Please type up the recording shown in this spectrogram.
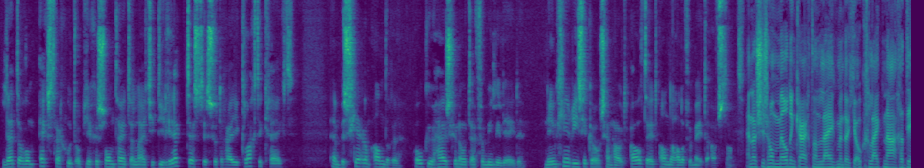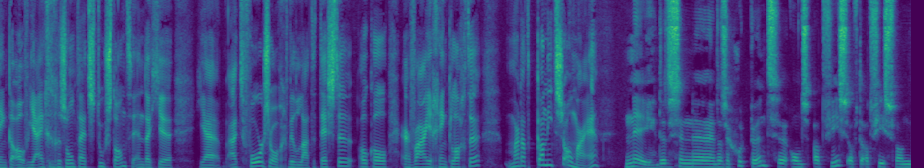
Let daarom extra goed op je gezondheid en laat je direct testen zodra je klachten krijgt. En bescherm anderen, ook uw huisgenoten en familieleden. Neem geen risico's en houd altijd anderhalve meter afstand. En als je zo'n melding krijgt, dan lijkt me dat je ook gelijk na gaat denken over je eigen gezondheidstoestand. En dat je je uit voorzorg wil laten testen, ook al ervaar je geen klachten. Maar dat kan niet zomaar, hè? Nee, dat is een, uh, dat is een goed punt. Uh, ons advies, of de advies van uh,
